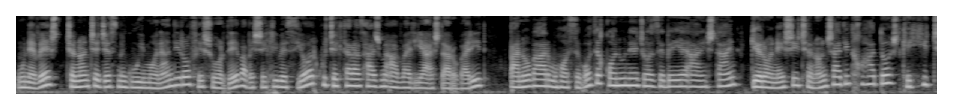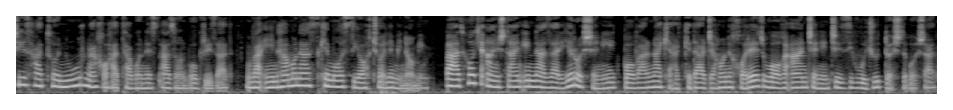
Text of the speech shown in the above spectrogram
او نوشت چنانچه جسم گوی مانندی را فشرده و به شکلی بسیار کوچکتر از حجم اولیهاش درآورید بنابر محاسبات قانون جاذبه اینشتین گرانشی چنان شدید خواهد داشت که هیچ چیز حتی نور نخواهد توانست از آن بگریزد. و این همان است که ما سیاه چاله مینامیم. بعدها که اینشتین این نظریه را شنید باور نکرد که در جهان خارج واقعا چنین چیزی وجود داشته باشد.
